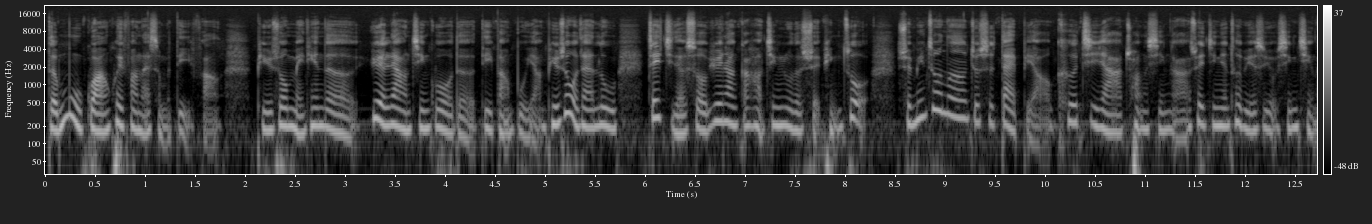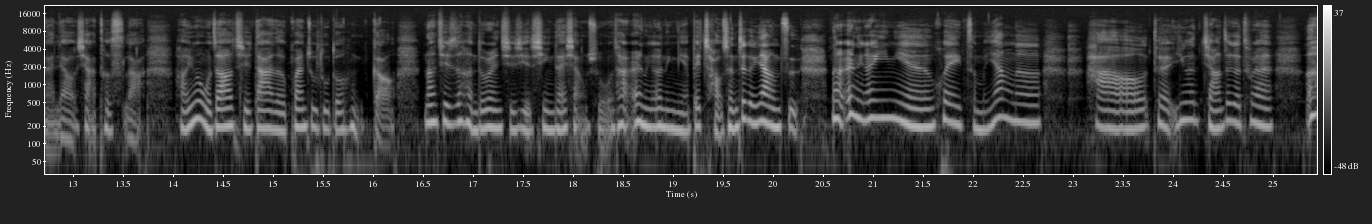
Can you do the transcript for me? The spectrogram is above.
的目光会放在什么地方？比如说每天的月亮经过的地方不一样。比如说我在录这一集的时候，月亮刚好进入了水瓶座。水瓶座呢，就是代表科技啊、创新啊。所以今天特别是有心情来聊一下特斯拉。好，因为我知道其实大家的关注度都很高。那其实很多人其实也心里在想说，他二零二零年被炒成这个样子，那二零二一年会怎么样呢？好，对，因为讲这个突然啊，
